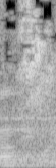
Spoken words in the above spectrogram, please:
más.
